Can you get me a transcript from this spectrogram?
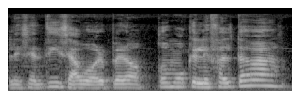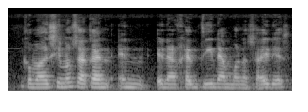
Le sentí sabor, pero como que le faltaba, como decimos acá en, en, en Argentina, en Buenos Aires,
